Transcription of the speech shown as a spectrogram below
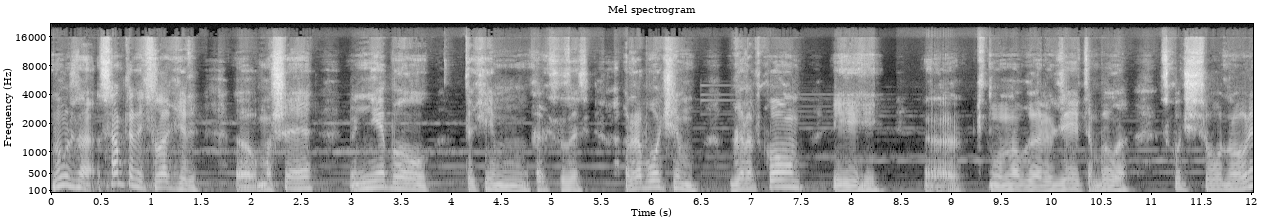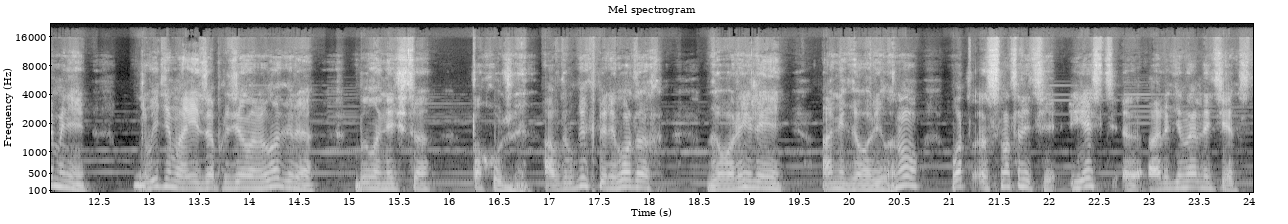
нужно. Сам-то ведь лагерь э, Маше не был таким, как сказать, рабочим городком, и э, много людей там было с кучей свободного времени. Видимо, и за пределами лагеря было нечто похожее. А в других переводах говорили а не говорила. Ну, вот смотрите, есть э, оригинальный текст,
